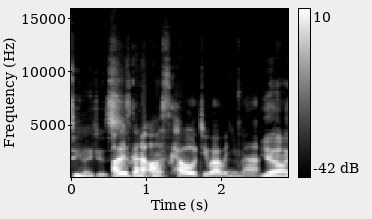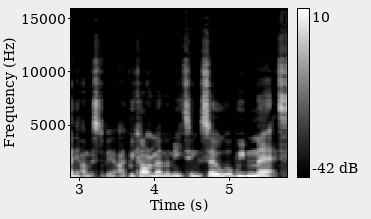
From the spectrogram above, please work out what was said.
teenagers. I was going to ask how old you were when you met. Yeah, I think I must have been. I, we can't remember meeting. So we met.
